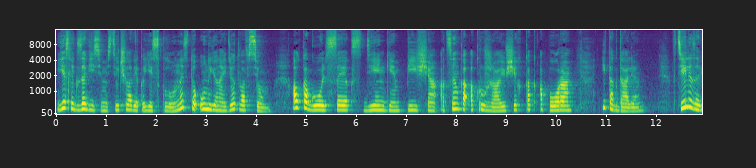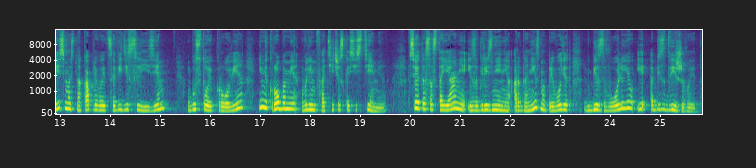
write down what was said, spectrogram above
Если к зависимости у человека есть склонность, то он ее найдет во всем. Алкоголь, секс, деньги, пища, оценка окружающих как опора и так далее. В теле зависимость накапливается в виде слизи, густой крови и микробами в лимфатической системе. Все это состояние и загрязнение организма приводит к безволию и обездвиживает.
